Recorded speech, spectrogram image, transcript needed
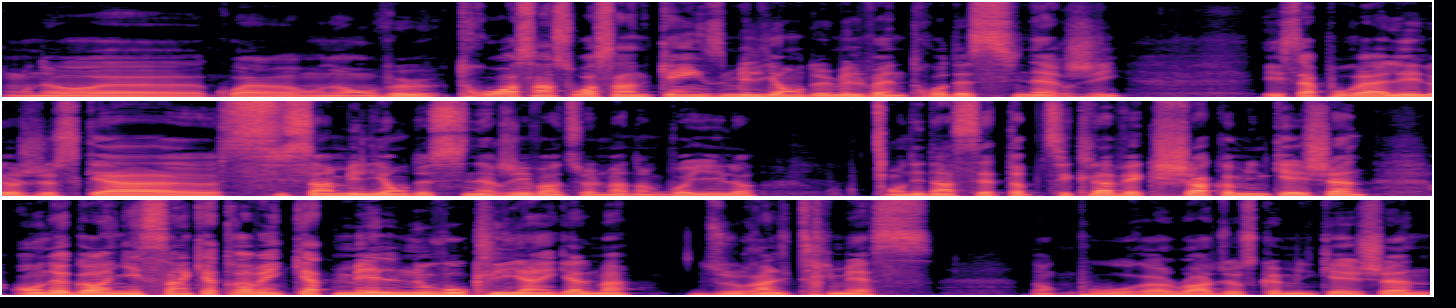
On a euh, quoi? On, veut 375 millions en 2023 de synergie. Et ça pourrait aller jusqu'à 600 euh, millions de synergie éventuellement. Donc, vous voyez, là, on est dans cette optique-là avec Shaw Communication. On a gagné 184 000 nouveaux clients également durant le trimestre. Donc pour euh, Rogers Communication,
